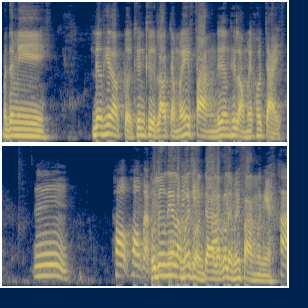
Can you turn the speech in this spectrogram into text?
มันจะมีเรื่องที่เราเกิดขึ้นคือเราจะไม่ฟังเรื่องที่เราไม่เข้าใจ อืมพอพอแบบเพราะเรื่องนี้เราไม่สนใจเราก็เลยไม่ฟังมันไงค่ะ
